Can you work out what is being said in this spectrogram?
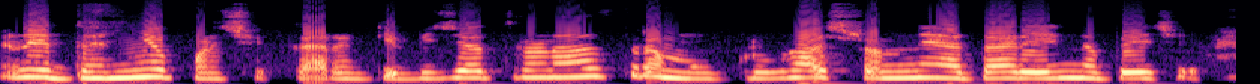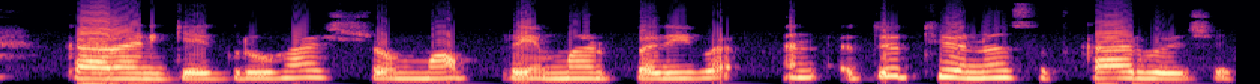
અને ધન્ય પણ છે. કારણ કે બીજા ત્રણ આશ્રમો ગૃહાશ્રમને આધારે નભે છે. કારણ કે ગૃહાશ્રમમાં પ્રેમાળ પરિવાર અને અતિથિઓનો સત્કાર હોય છે.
